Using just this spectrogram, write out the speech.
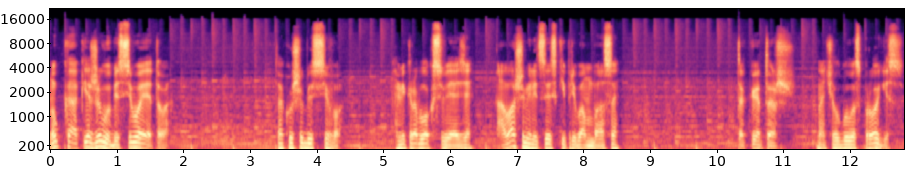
Ну как я живу без всего этого? Так уж и без всего. А микроблок связи, а ваши милицейские прибамбасы? Так это ж... Начал было Спрогис,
